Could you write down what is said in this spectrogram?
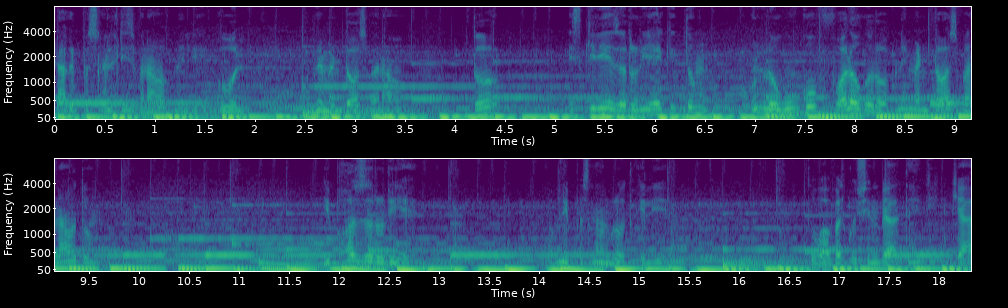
टारगेट पर्सनैलिटीज बनाओ अपने लिए गोल अपने मेंटोर्स बनाओ। तो इसके लिए ज़रूरी है कि तुम उन लोगों को फॉलो करो अपने मेंटोर्स बनाओ तुम। ये बहुत ज़रूरी है। अपनी पर्सनल ग्रोथ के लिए। तो वापस क्वेश्चन पे आते हैं कि क्या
